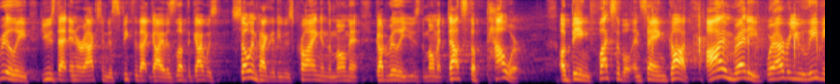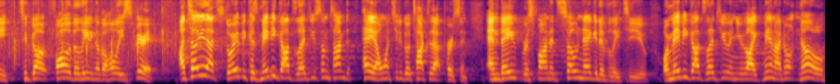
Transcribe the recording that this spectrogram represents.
really used that interaction to speak to that guy of his love. The guy was so impacted, he was crying in the moment. God really used the moment. That's the power of being flexible and saying, God, I'm ready wherever you lead me to go follow the leading of the Holy Spirit. I tell you that story because maybe God's led you sometime to, hey, I want you to go talk to that person. And they responded so negatively to you. Or maybe God's led you and you're like, man, I don't know.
